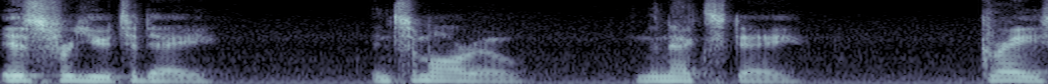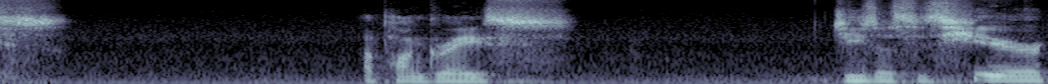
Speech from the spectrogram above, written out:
is for you today and tomorrow and the next day grace upon grace Jesus is here.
